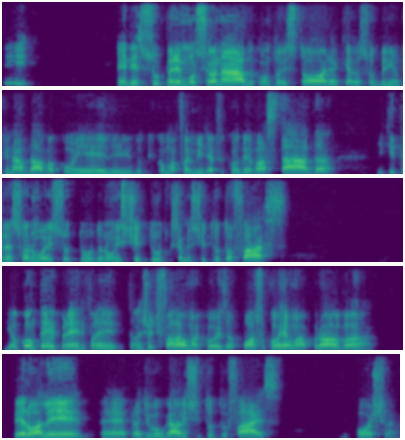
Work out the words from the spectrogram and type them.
E ele super emocionado contou a história, que era o sobrinho que nadava com ele, do que como a família ficou devastada e que transformou isso tudo num instituto que chama Instituto Faz. E eu contei para ele, falei, então deixa eu te falar uma coisa, eu posso correr uma prova pelo Alê é, para divulgar o Instituto Faz? Poxa,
